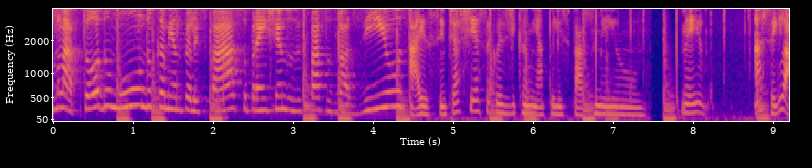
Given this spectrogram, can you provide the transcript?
Vamos lá, todo mundo caminhando pelo espaço, preenchendo os espaços vazios. Ai, eu sempre achei essa coisa de caminhar pelo espaço meio. meio. Ah, sei lá.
